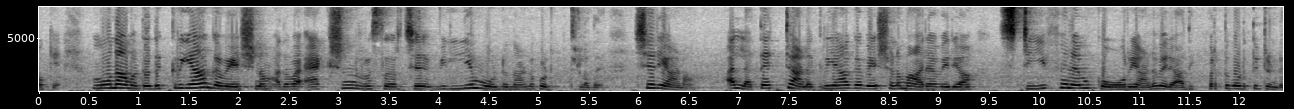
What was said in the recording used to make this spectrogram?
ഓക്കെ മൂന്നാമത്തത് ക്രിയാ ഗവേഷണം അഥവാ ആക്ഷൻ റിസർച്ച് വില്യം വോണ്ടെന്നാണ് കൊടുത്തിട്ടുള്ളത്. ശരിയാണോ? അല്ല തെറ്റാണ്. ക്രിയാ ഗവേഷണം ആരാ വരിക? സ്റ്റീഫൻ എം കോറിയാണ് വരിക. അതിപ്പുറത്ത് കൊടുത്തിട്ടുണ്ട്.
